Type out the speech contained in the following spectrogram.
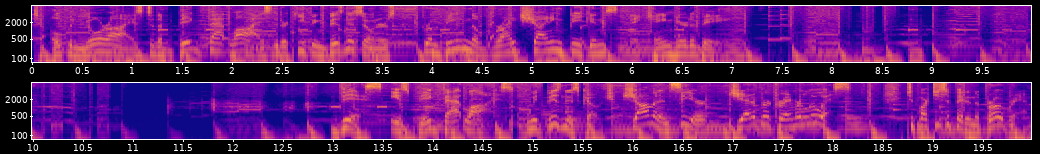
to open your eyes to the big fat lies that are keeping business owners from being the bright, shining beacons they came here to be. This is Big Fat Lies with business coach, shaman, and seer Jennifer Kramer Lewis. To participate in the program,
